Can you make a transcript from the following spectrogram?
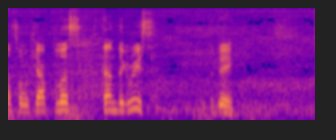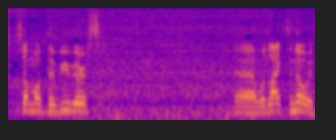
Also, we have plus 10 degrees today. Some of the viewers uh, would like to know it.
